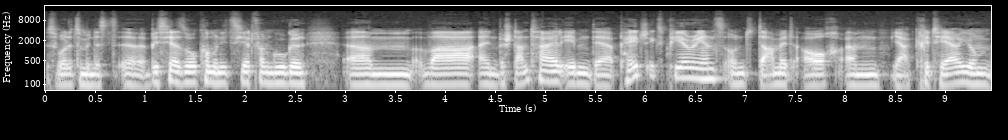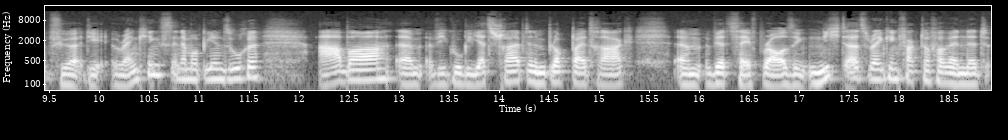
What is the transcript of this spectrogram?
es wurde zumindest äh, bisher so kommuniziert von Google, ähm, war ein Bestandteil eben der Page Experience und damit auch ähm, ja, Kriterium für die Rankings in der mobilen Suche. Aber ähm, wie Google jetzt schreibt in einem Blogbeitrag, ähm, wird Safe Browsing nicht als Ranking-Faktor verwendet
